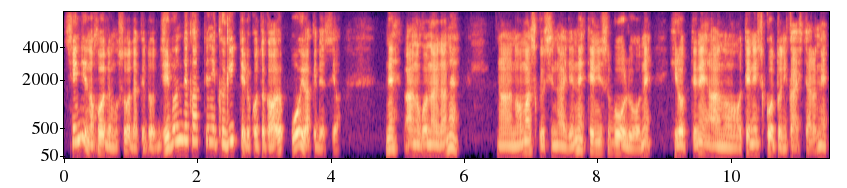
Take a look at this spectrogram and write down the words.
心理の方でもそうだけど、自分で勝手に区切ってることが多いわけですよ。ね、あの、この間ね、あの、マスクしないでね、テニスボールをね、拾ってね、あの、テニスコートに返したらね、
